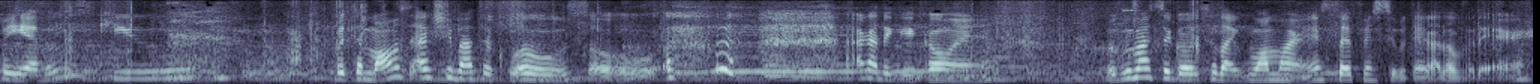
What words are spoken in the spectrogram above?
But, yeah, those is cute. But the mall's actually about to close, so I gotta get going. But we're about to go to like Walmart and stuff and see what they got over there.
